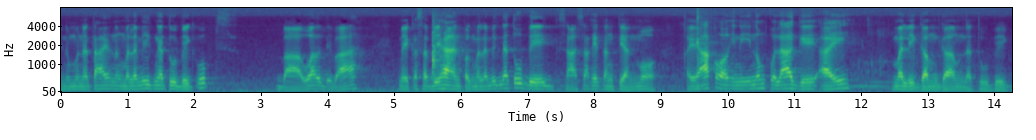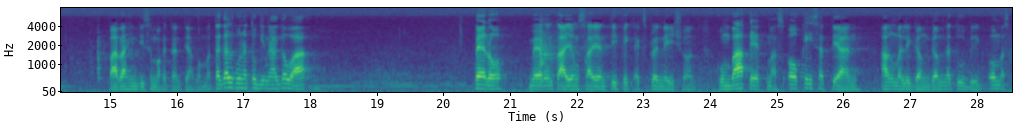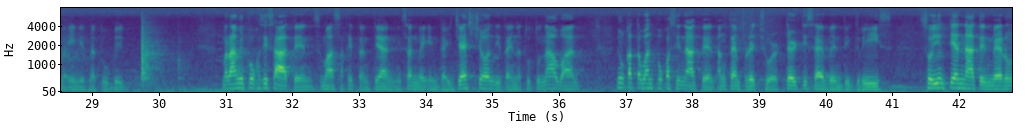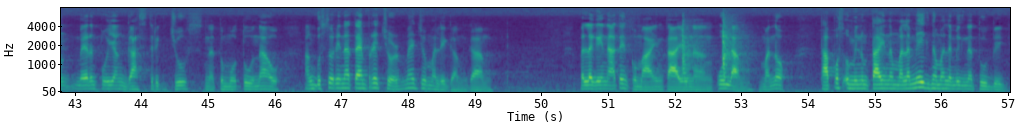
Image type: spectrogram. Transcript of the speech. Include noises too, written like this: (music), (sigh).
Inom muna tayo ng malamig na tubig. Oops, bawal, di ba? May kasabihan, pag malamig na tubig, sasakit ang tiyan mo. Kaya ako, ang iniinom ko lagi ay maligamgam na tubig para hindi sumakit ang tiyan ko. Matagal ko na to ginagawa, pero meron tayong scientific explanation kung bakit mas okay sa tiyan ang maligamgam na tubig o mas mainit na tubig. Marami po kasi sa atin sumasakit ang tiyan. Minsan may indigestion, di tayo natutunawan. Yung katawan po kasi natin, ang temperature, 37 degrees. So yung tiyan natin, meron, meron po yung gastric juice na tumutunaw. Ang gusto rin na temperature, medyo maligamgam. Palagay natin, kumain tayo ng ulam, manok. Tapos uminom tayo ng malamig na malamig na tubig.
